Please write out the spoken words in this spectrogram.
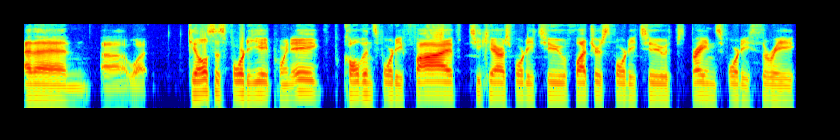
and then uh, what? Gillis is 48.8, Colvin's 45, TKR's 42, Fletcher's 42, Braden's 43.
